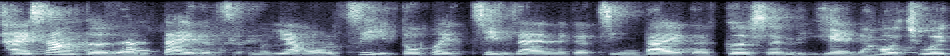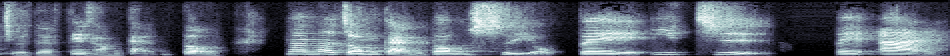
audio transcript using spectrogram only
台上的人带的怎么样，我自己都会浸在那个敬拜的歌声里面，然后就会觉得非常感动。那那种感动是有被医治、被爱，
